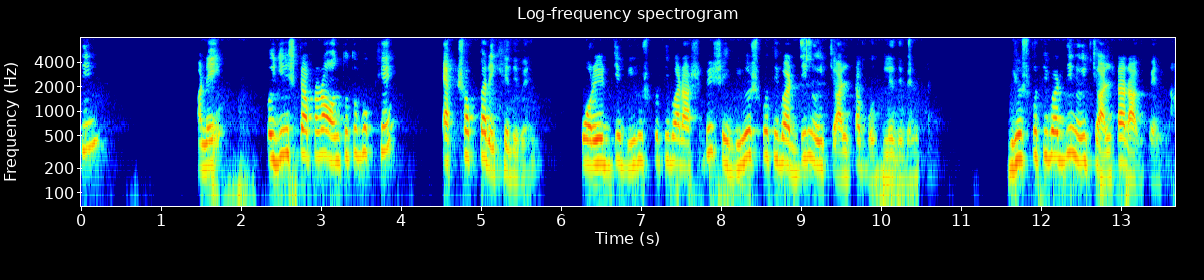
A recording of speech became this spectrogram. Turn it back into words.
দিন মানে ওই জিনিসটা আপনারা অন্ততপক্ষে এক সপ্তাহ রেখে দেবেন। পরের যে বৃহস্পতিবার আসবে, সেই বৃহস্পতিবার দিন ওই চালটা বদলে দেবেন বৃহস্পতিবার দিন ওই চালটা রাখবেন না।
